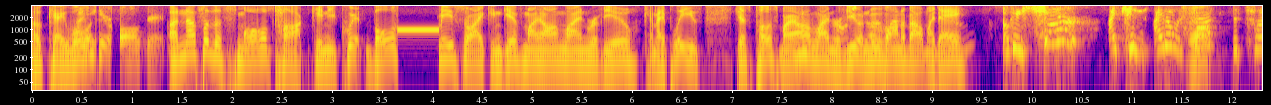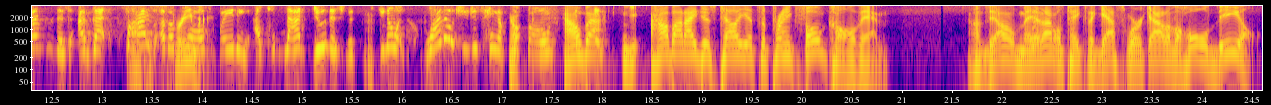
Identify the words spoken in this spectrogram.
Okay, well, I'm here all day. enough of the small talk. Can you quit bull me so I can give my online review? Can I please just post my online review and move on about my day? Okay, sure. I can. I don't have What? the time for this. I've got five Ah, other screamer. calls waiting. I cannot do this with. You know what? Why don't you just hang up the phone? How about how about I just tell you it's a prank phone call then? Uh, That'll that'll take the guesswork out of the whole deal.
